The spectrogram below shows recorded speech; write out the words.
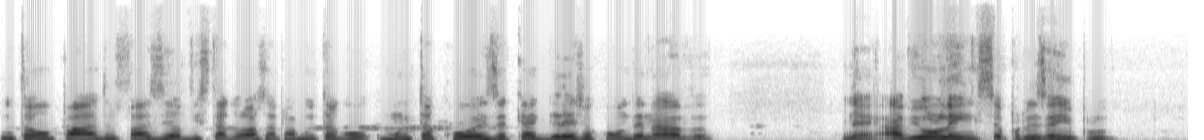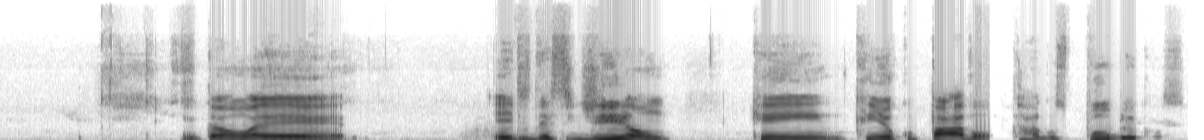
Então, o padre fazia vista grossa para muita, muita coisa que a igreja condenava. Né? A violência, por exemplo. Então, é, eles decidiam quem, quem ocupava cargos públicos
